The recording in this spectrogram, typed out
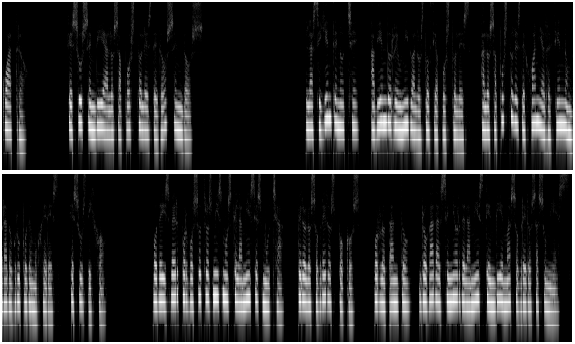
4. Jesús envía a los apóstoles de dos en dos. La siguiente noche, habiendo reunido a los doce apóstoles, a los apóstoles de Juan y al recién nombrado grupo de mujeres, Jesús dijo, Podéis ver por vosotros mismos que la mies es mucha, pero los obreros pocos, por lo tanto, rogad al Señor de la mies que envíe más obreros a su mies.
